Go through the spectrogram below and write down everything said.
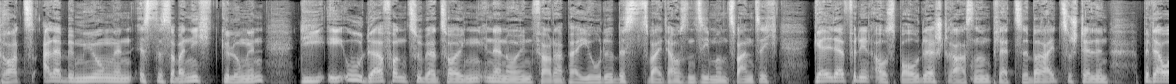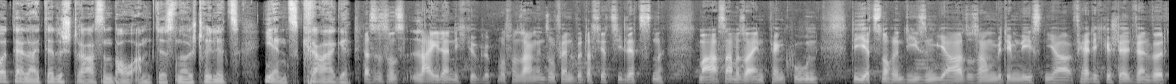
Trotz aller Bemühungen ist es aber nicht gelungen, die EU davon zu überzeugen, in der neuen Förderperiode bis 2027 Gelder für den Ausbau der Straßen und Plätze bereitzustellen, bedauert der Leiter des Straßenbauamtes Neustrelitz, Jens Krage. Das ist uns leider nicht geglückt, muss man sagen. Insofern wird das jetzt die letzte Maßnahme sein, Penkun, die jetzt noch in diesem Jahr sozusagen mit dem nächsten Jahr fertiggestellt werden wird.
